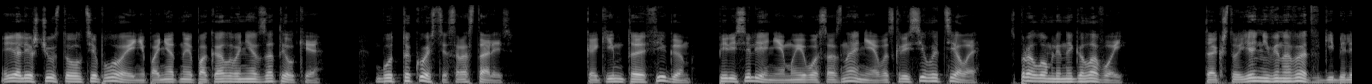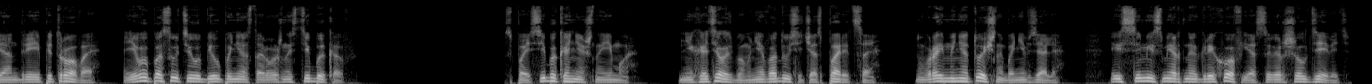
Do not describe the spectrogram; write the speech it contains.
Я лишь чувствовал тепло и непонятное покалывание в затылке, будто кости срастались. Каким-то фигом переселение моего сознания воскресило тело с проломленной головой. Так что я не виноват в гибели Андрея Петрова. Его, по сути, убил по неосторожности Быков. Спасибо, конечно, ему. Не хотелось бы мне в аду сейчас париться. В рай меня точно бы не взяли. Из семи смертных грехов я совершил девять.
